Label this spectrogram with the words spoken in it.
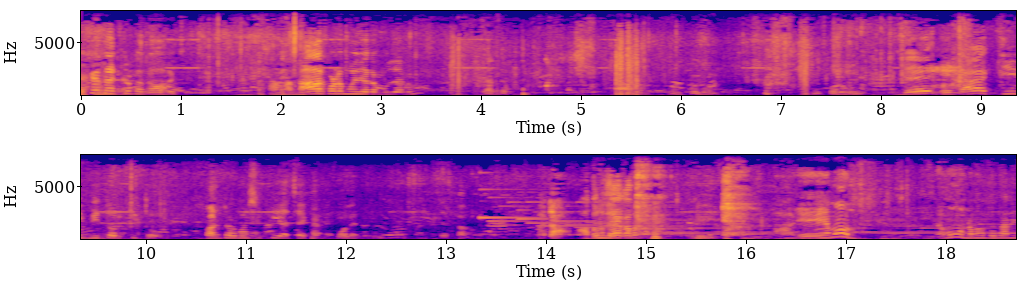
ওকে দায়িত্বটা দেওয়া হয়েছে। তারপরে মুই যেটা বুঝালু করুন, করুন যে এটা কি বিতর্কিত? কন্ট্রোভার্সি কি আছে এখানে? বলেন। আতর দেখা গেল। এমন? এমন? আমরা তো জানি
